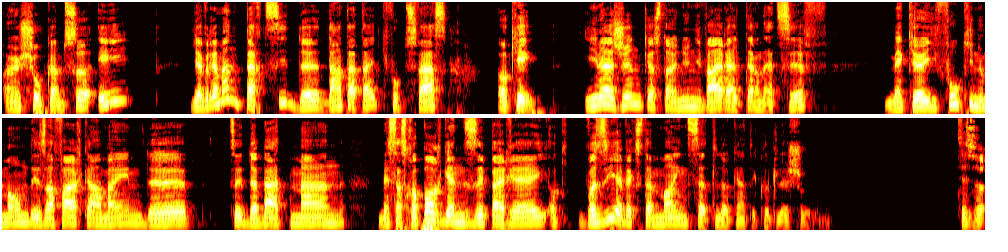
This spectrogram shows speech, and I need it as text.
un show comme ça. Et il y a vraiment une partie de dans ta tête qu'il faut que tu fasses. OK, imagine que c'est un univers alternatif, mais qu'il faut qu'il nous montre des affaires quand même de, de Batman, mais ça sera pas organisé pareil. Vas-y avec ce mindset-là quand t'écoutes le show. C'est ça.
